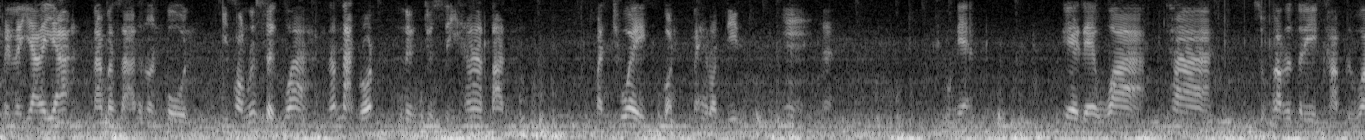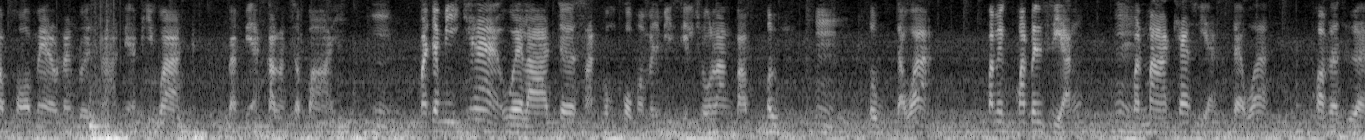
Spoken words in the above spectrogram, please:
เป็นระยะระยะตามภาษาถนนปูน มีความรู้สึกว่าน้ำหนักรถ 1.45 ตัน มันช่วยกดไม่ให้รถดิ้นอืมพวกเนี้ยเรียกได้ว่าถ้าสุภาพสตรีขับหรือว่าพ่อแม่เรานั่งโดยสารเนี่ยพี่ว่าแบบเนี้ยกำลังสบายอืมมันจะมีแค่เวลาเจอสันคมๆอะมันจะมีเสียงช่วงล่างปั๊บปึ้มอืมตุ้มแต่ว่ามันเป็นมันเป็นเสียง อืม มันมาแค่เสียง แต่ว่าความสะเทือน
